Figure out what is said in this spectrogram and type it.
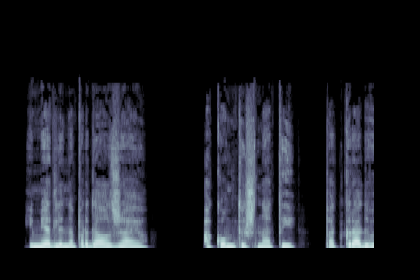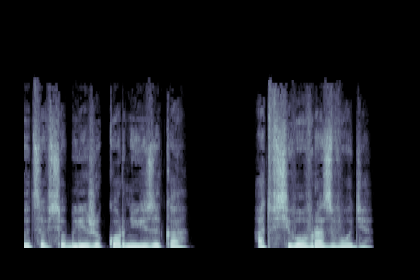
и медленно продолжаю. А ком тошноты подкрадывается все ближе к корню языка. От всего в разводе.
